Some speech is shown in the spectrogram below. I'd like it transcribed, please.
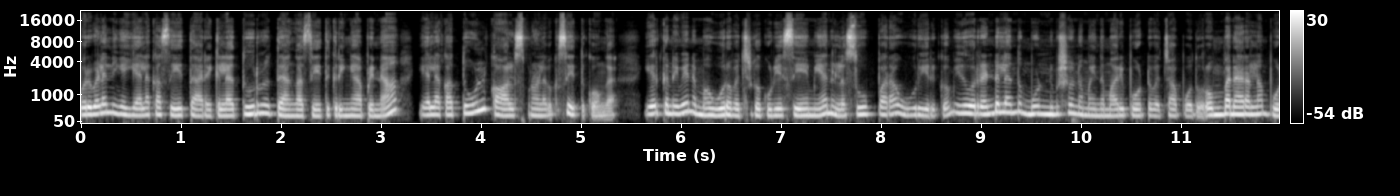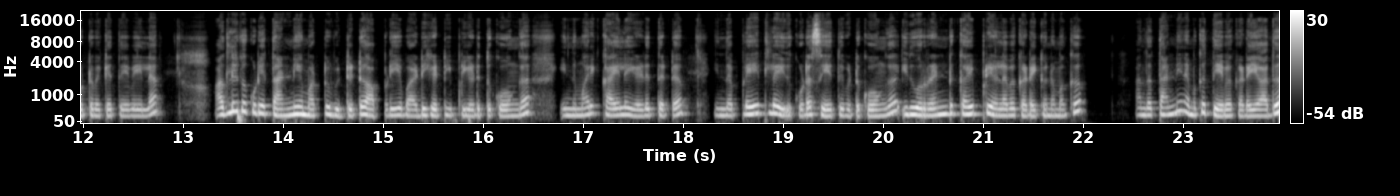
ஒருவேளை நீங்கள் ஏலக்காய் சேர்த்து அரைக்கல துருணு தேங்காய் சேர்த்துக்கிறீங்க அப்படின்னா ஏலக்காய் தூள் கால் ஸ்பூன் அளவுக்கு சேர்த்துக்கோங்க. ஏற்கனவே நம்ம ஊற வச்சுருக்கக்கூடிய சேமியா நல்லா சூப்பராக ஊறி இருக்கும். இது ஒரு ரெண்டுலேருந்து மூணு நிமிஷம் நம்ம இந்த மாதிரி போட்டு வச்சா போதும். ரொம்ப நேரம்லாம் போட்டு வைக்க தேவையில்லை. அதில் இருக்கக்கூடிய தண்ணியை மட்டும் விட்டுட்டு அப்படியே வடிகட்டி இப்படி எடுத்துக்கோங்க. இந்த மாதிரி கையில் எடுத்துட்டு இந்த பிளேட்டில் இது கூட சேர்த்து விட்டுக்கோங்க. இது ஒரு ரெண்டு கைப்பிடி அளவு கிடைக்கும் நமக்கு. அந்த தண்ணி நமக்கு தேவை கிடையாது.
